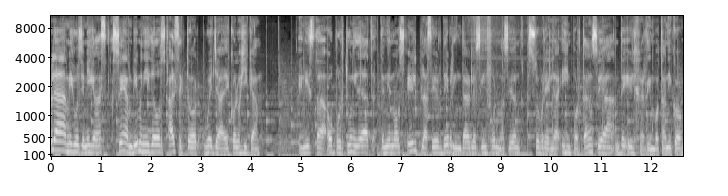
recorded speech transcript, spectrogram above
Hola amigos y amigas, sean bienvenidos al sector Huella Ecológica. En esta oportunidad tenemos el placer de brindarles información sobre la importancia del Jardín Botánico.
